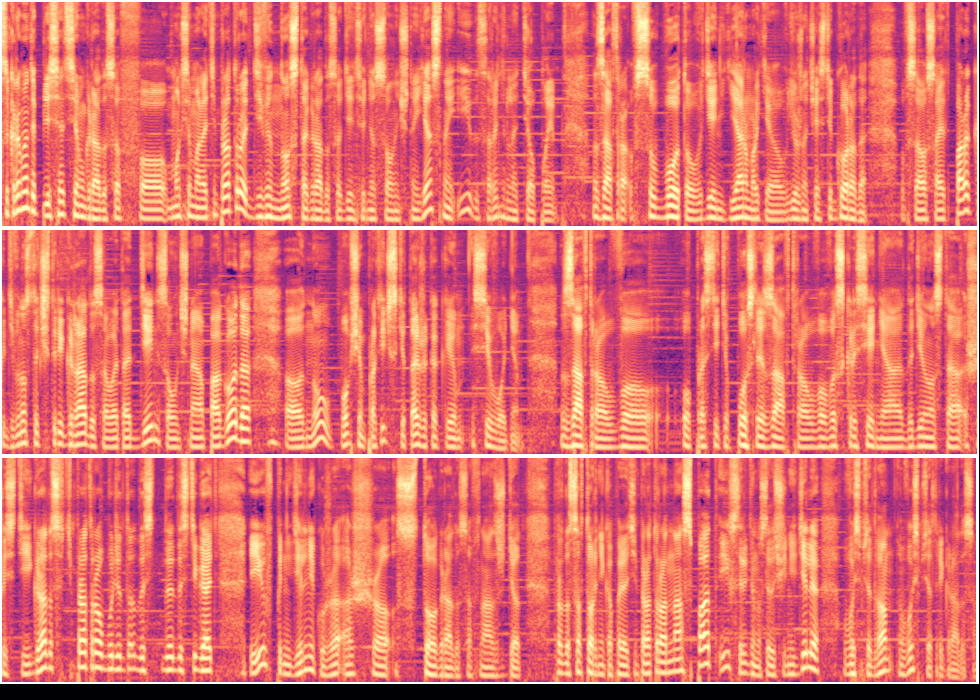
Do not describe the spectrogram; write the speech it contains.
Сакраменто 57 градусов, максимальная температура 90 градусов. День сегодня солнечный, ясный и сравнительно теплый. Завтра в субботу, в день ярмарки в южной части города, в Southside Park, 94 градуса в этот день, солнечная погода. Ну, в общем, практически так же, как и сегодня. Завтра в о, простите, послезавтра в воскресенье до 96 градусов температура будет достигать, и в понедельник уже аж 100 градусов нас ждет. Правда, со вторника пойдет температура на спад, и в среднем на следующей неделе 82-83 градуса.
